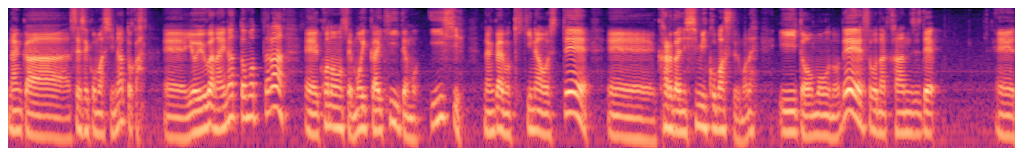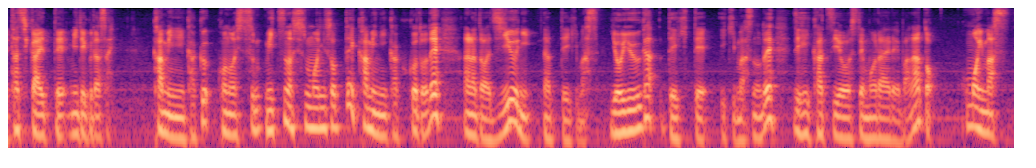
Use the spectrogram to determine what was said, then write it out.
なんか、せせこましいなとか、えー、余裕がないなと思ったら、えー、この音声もう一回聞いてもいいし、何回も聞き直して、えー、体に染み込ませてもね、いいと思うので、そんな感じで、え立ち返ってみてください。紙に書く。この3つの質問に沿って紙に書くことで、あなたは自由になっていきます。余裕ができていきますので、是非活用してもらえればなと思います。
